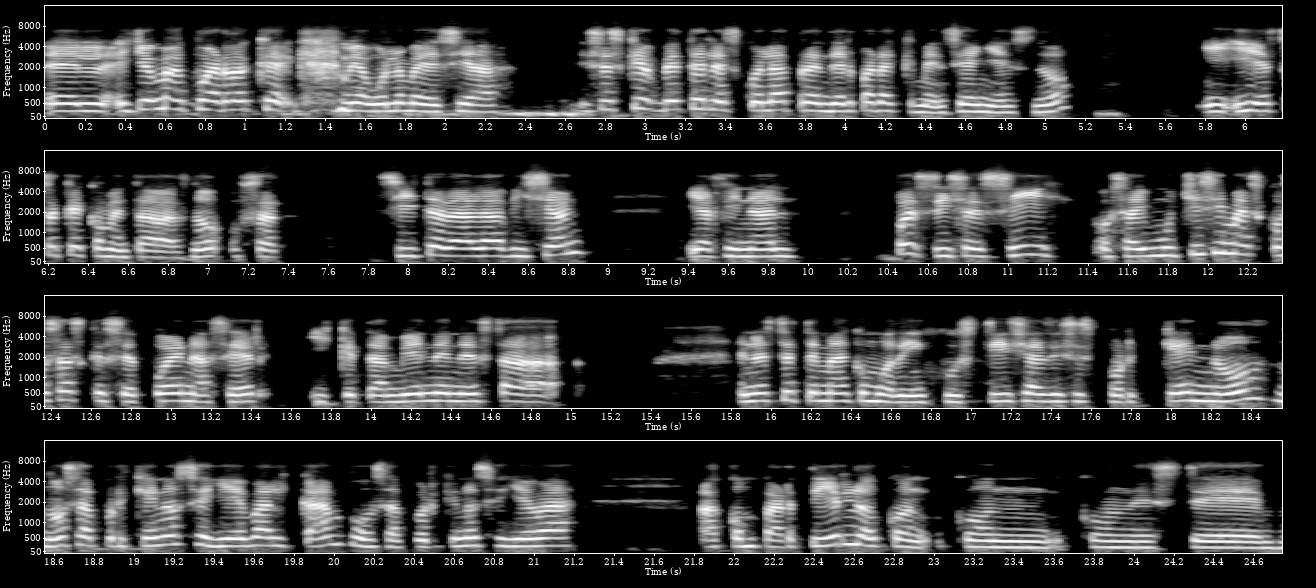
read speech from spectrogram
el, yo me acuerdo que, mi abuelo me decía, es que vete a la escuela a aprender para que me enseñes, ¿no? Y, y esto que comentabas, ¿no? O sea, sí te da la visión, y al final, pues dices, sí, o sea, hay muchísimas cosas que se pueden hacer y que también en esta en este tema como de injusticias dices, ¿por qué no? ¿No? O sea, ¿por qué no se lleva al campo? O sea, ¿por qué no se lleva a compartirlo con, con, este...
